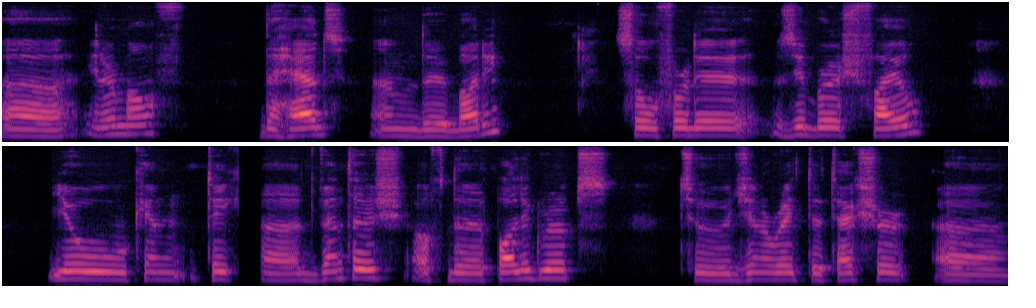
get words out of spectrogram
uh, inner mouth the head and the body so for the ZBrush file you can take advantage of the polygroups to generate the texture uh,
